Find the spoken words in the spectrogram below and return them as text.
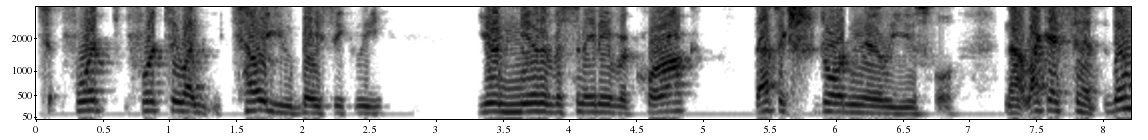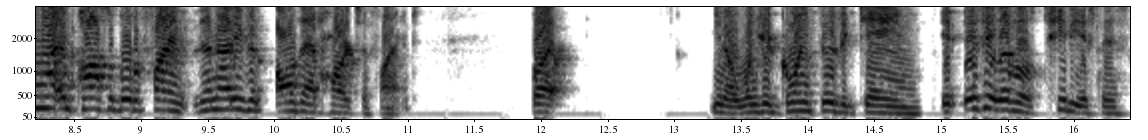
to, for for it to like tell you basically you're near the vicinity of a Korok, that's extraordinarily useful. Now, like I said, they're not impossible to find. They're not even all that hard to find. But you know, when you're going through the game, it is a level of tediousness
